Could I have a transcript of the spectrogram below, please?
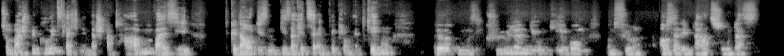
zum Beispiel Grünflächen in der Stadt haben, weil sie genau diesen, dieser Hitzeentwicklung entgegenwirken. Sie kühlen die Umgebung und führen außerdem dazu, dass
